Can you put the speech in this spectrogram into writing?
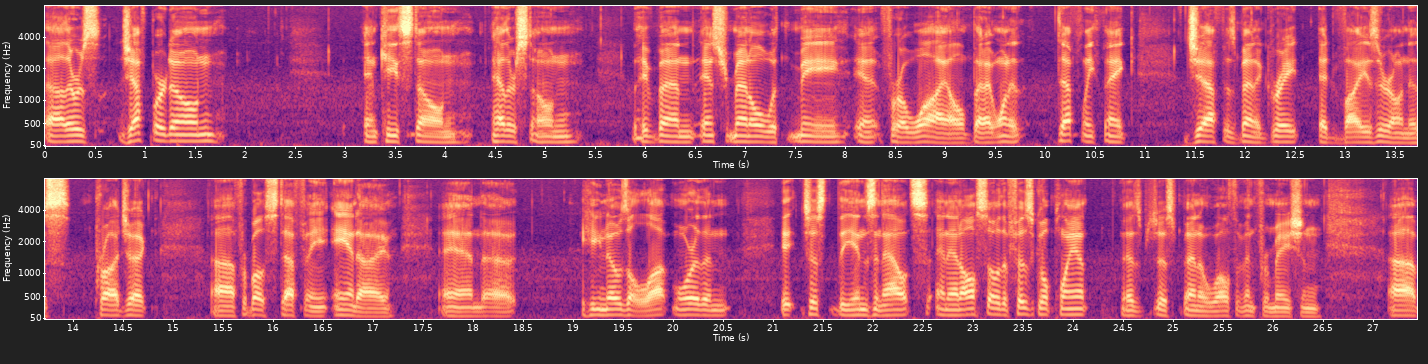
uh, there was Jeff Bordone and Keith Stone, Heather Stone. They've been instrumental with me in, for a while, but I want to definitely thank Jeff has been a great advisor on this project uh, for both Stephanie and I, and uh, he knows a lot more than it just the ins and outs, and then also the physical plant has just been a wealth of information. Uh,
